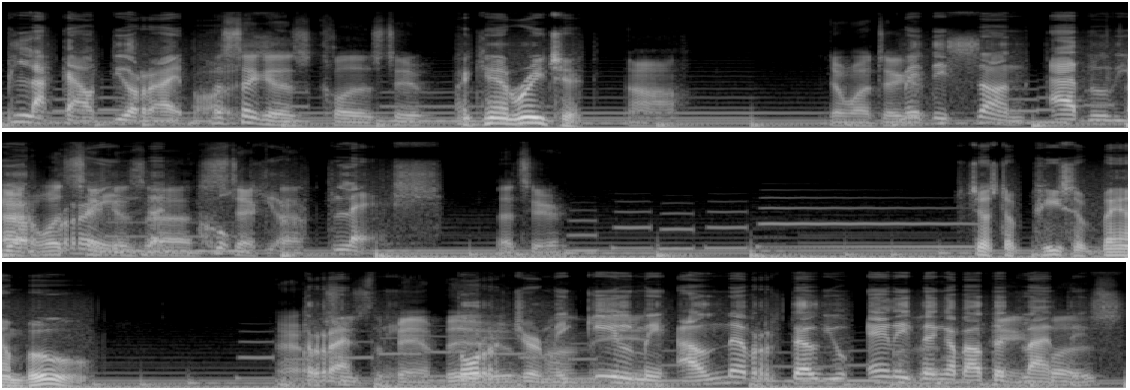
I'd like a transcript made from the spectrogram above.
pluck out your eyeballs. Let's take his clothes too. I can't reach it. Ah, don't want to take May it. the sun addle your Alright, let's take brains his, uh, and cook stick your then. flesh. That's here. It's just a piece of bamboo. All right, let's Trap the me, bamboo. torture me, kill the- me. I'll never tell you anything about hanging Atlantis. clothes.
